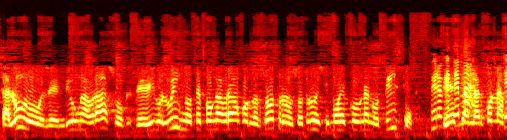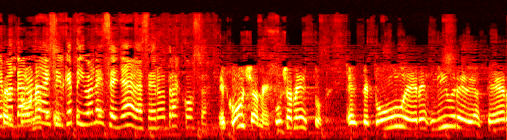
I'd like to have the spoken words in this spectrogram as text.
saludo, le envío un abrazo, le digo, Luis, no te pongas bravo con nosotros, nosotros hicimos esto una noticia. Pero que Tienes te, que hablar con las te mandaron a decir que te iban a enseñar a hacer otras cosas. Escúchame, escúchame esto. Este, tú eres libre de hacer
